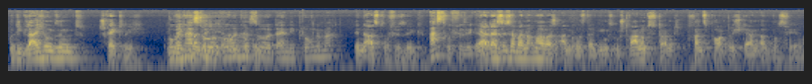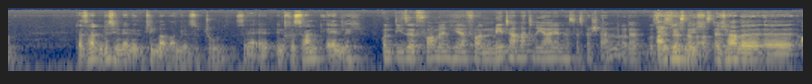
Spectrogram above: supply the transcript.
Und die Gleichungen sind schrecklich. worin hast, du, worin hast du dein Diplom gemacht? In Astrophysik. Astrophysik, ja. Ja, das ist aber nochmal was anderes. Da ging es um Strahlungstransport durch Sternatmosphären. Das hat ein bisschen mehr mit dem Klimawandel zu tun. Sehr interessant, ähnlich. Und diese Formeln hier von Metamaterialien, hast du das verstanden? Oder wusstest du das noch nicht. aus der Ich habe äh,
